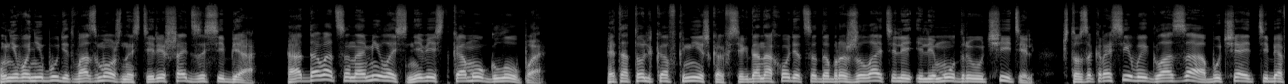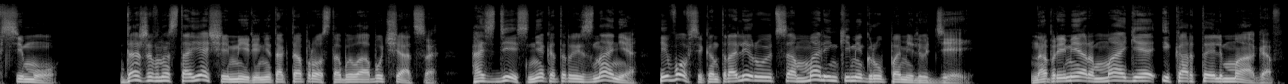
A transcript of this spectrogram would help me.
У него не будет возможности решать за себя, а отдаваться на милость невесть кому глупо. Это только в книжках всегда находятся доброжелатели или мудрый учитель, что за красивые глаза обучает тебя всему. Даже в настоящем мире не так-то просто было обучаться — а здесь некоторые знания и вовсе контролируются маленькими группами людей. Например, магия и картель магов.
